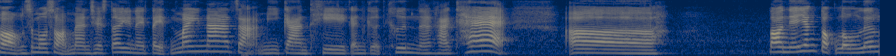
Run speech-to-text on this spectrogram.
ของสโมสรแมนเชสเตอร์ยูไนเต็ดไม่น่าจะมีการเทกันเกิดขึ้นนะคะ แค่เอ่อ ตอนนี้ยังตกลงเรื่อง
